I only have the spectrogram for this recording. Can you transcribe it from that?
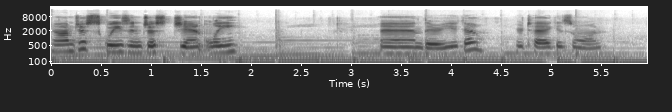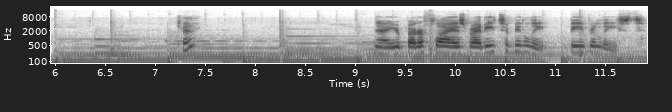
Now I'm just squeezing just gently. And there you go. Your tag is on. Okay? Now your butterfly is ready to be, be released.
